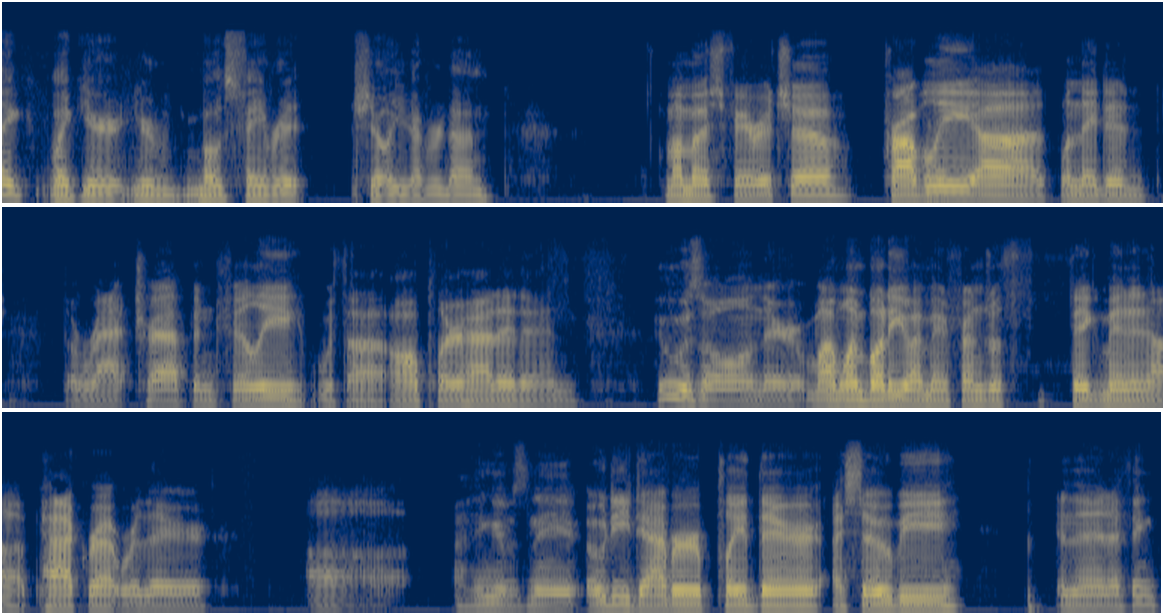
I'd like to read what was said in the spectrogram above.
like like your your most favorite show you've ever done? My most favorite show, probably uh when they did the Rat Trap in Philly with uh all player had it and who was all on there? My one buddy who I made friends with, Figment and uh Pack Rat were there. Uh I think it was named OD Dabber played there, Isobi, and then I think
